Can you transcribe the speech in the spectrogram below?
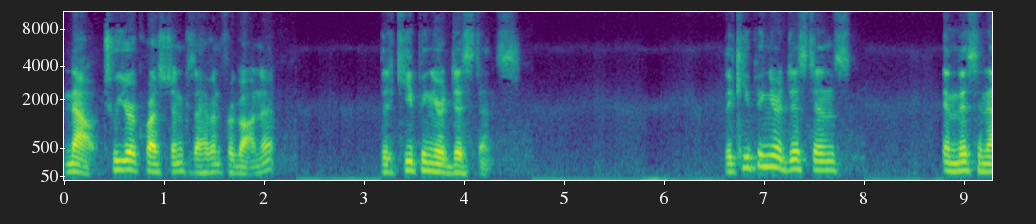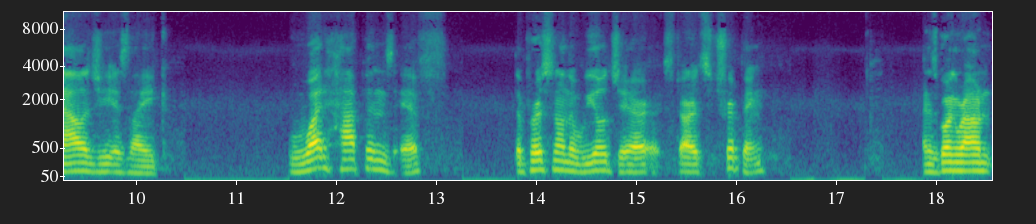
Now, to your question, because I haven't forgotten it, the keeping your distance. The keeping your distance in this analogy is like what happens if the person on the wheelchair starts tripping and is going around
